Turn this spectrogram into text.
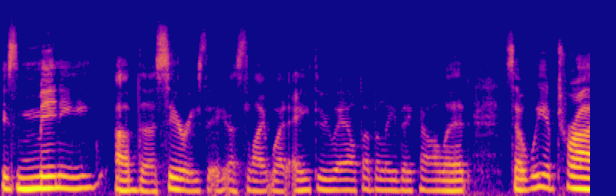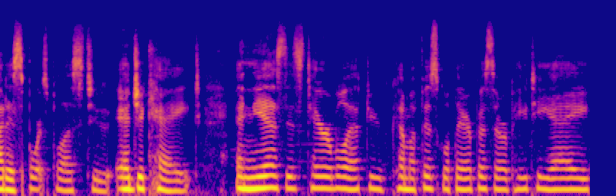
as many of the series, it's like what A through F, I believe they call it. So we have tried as Sports Plus to educate. And yes, it's terrible after you've become a physical therapist or a PTA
